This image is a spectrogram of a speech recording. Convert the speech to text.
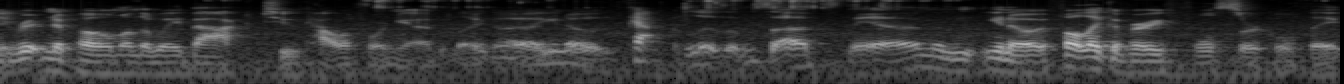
had written a poem on the way back to California. I'd be like, uh, you know, capitalism sucks, man. And, you know, it felt like a very full circle thing.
